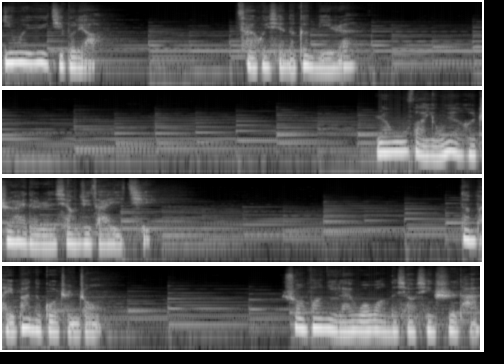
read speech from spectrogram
因为预计不了，才会显得更迷人。人无法永远和挚爱的人相聚在一起，但陪伴的过程中，双方你来我往的小心试探，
